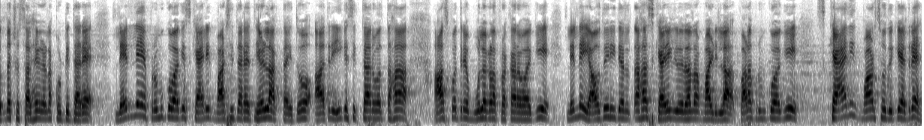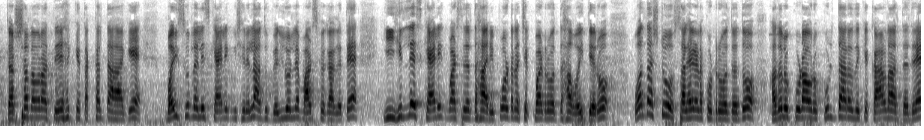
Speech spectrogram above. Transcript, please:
ಒಂದಷ್ಟು ಸಲಹೆಗಳನ್ನ ಕೊಟ್ಟಿದ್ದಾರೆ. ನಿನ್ನೆ ಪ್ರಮುಖವಾಗಿ ಸ್ಕ್ಯಾನಿಂಗ್ ಮಾಡಿಸಿದ್ದಾರೆ ಅಂತ ಹೇಳಲಾಗ್ತಾ ಇತ್ತು. ಆದರೆ ಈಗ ಸಿಗ್ತಾ ಇರುವಂತಹ ಆಸ್ಪತ್ರೆ ಮೂಲಗಳ ಪ್ರಕಾರವಾಗಿ ನಿನ್ನೆ ಯಾವುದೇ ರೀತಿಯಾದಂತಹ ಸ್ಕ್ಯಾನಿಂಗ್ ಮಾಡಿಲ್ಲ. ಬಹಳ ಪ್ರಮುಖವಾಗಿ ಸ್ಕ್ಯಾನಿಂಗ್ ಮಾಡಿಸೋದಕ್ಕೆ ಅಂದರೆ ದರ್ಶನ್ ಅವರ ದೇಹಕ್ಕೆ ತಕ್ಕಂತ ಹಾಗೆ ಮೈಸೂರಿನಲ್ಲಿ ಸ್ಕ್ಯಾನಿಂಗ್ ಮಿಷನ್ ಇಲ್ಲ, ಅದು ಬೆಂಗಳೂರಲ್ಲೇ ಮಾಡಿಸಬೇಕಾಗುತ್ತೆ. ಈ ಹಿಂದೆ ಸ್ಕ್ಯಾನಿಂಗ್ ಮಾಡಿಸಿದಂತಹ ರಿಪೋರ್ಟನ್ನು ಚೆಕ್ ಮಾಡಿರುವಂತಹ ವೈದ್ಯರು ಒಂದಷ್ಟು ಸಲಹೆಗಳನ್ನು ಕೊಟ್ಟಿರುವಂಥದ್ದು ಅದರಲ್ಲೂ ಕೂಡ ಅವರು ಕುಳ್ತಾ ಇರೋದಕ್ಕೆ ಕಾರಣ ಅಂತಂದ್ರೆ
